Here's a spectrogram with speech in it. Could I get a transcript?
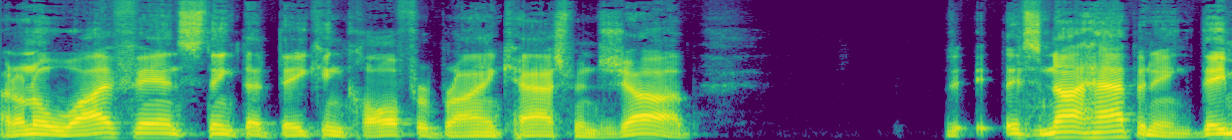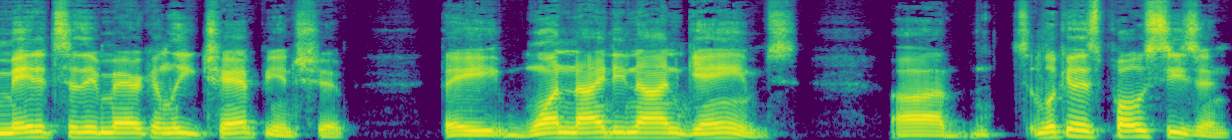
I don't know why fans think that they can call for Brian Cashman's job. It's not happening. They made it to the American League Championship. They won 99 games. Uh, look at this postseason.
